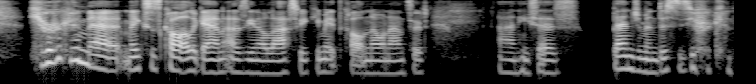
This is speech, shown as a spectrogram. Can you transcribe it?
Jurgen uh, makes his call again, as you know, last week he made the call, no one answered. And he says, Benjamin, this is Jurgen.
